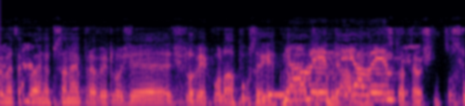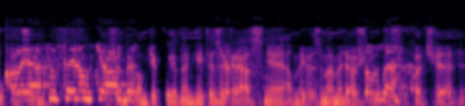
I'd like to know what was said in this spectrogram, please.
Ale takové nepsané pravidlo, že člověk volá pouze jedno já a vím, potom dává já vím, dalším posluchačům. Ale já jsem se jenom chtěla... Takže my vám děkujeme, mějte se krásně a my vezmeme dalšího Dobře. posluchače. Uh,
